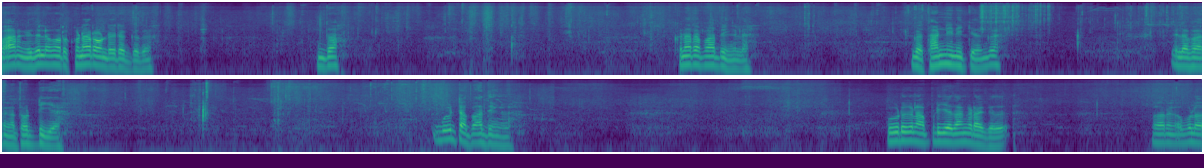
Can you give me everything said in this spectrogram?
பாருங்க இதில் ஒரு கிணறு ஒன்று இருக்குது. இந்த. கிணறை பார்த்தீங்களே? இங்கே தண்ணி நிற்குதுங்க இதில் பாருங்கள் தொட்டியை. வீட்டை பார்த்தீங்களா? வீடுகள் அப்படியே தான் கிடக்குது. பாருங்க இவ்வளோ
